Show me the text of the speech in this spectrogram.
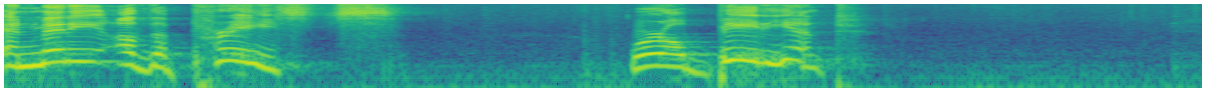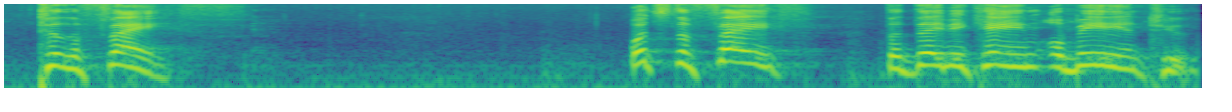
And many of the priests were obedient to the faith. What's the faith that they became obedient to?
